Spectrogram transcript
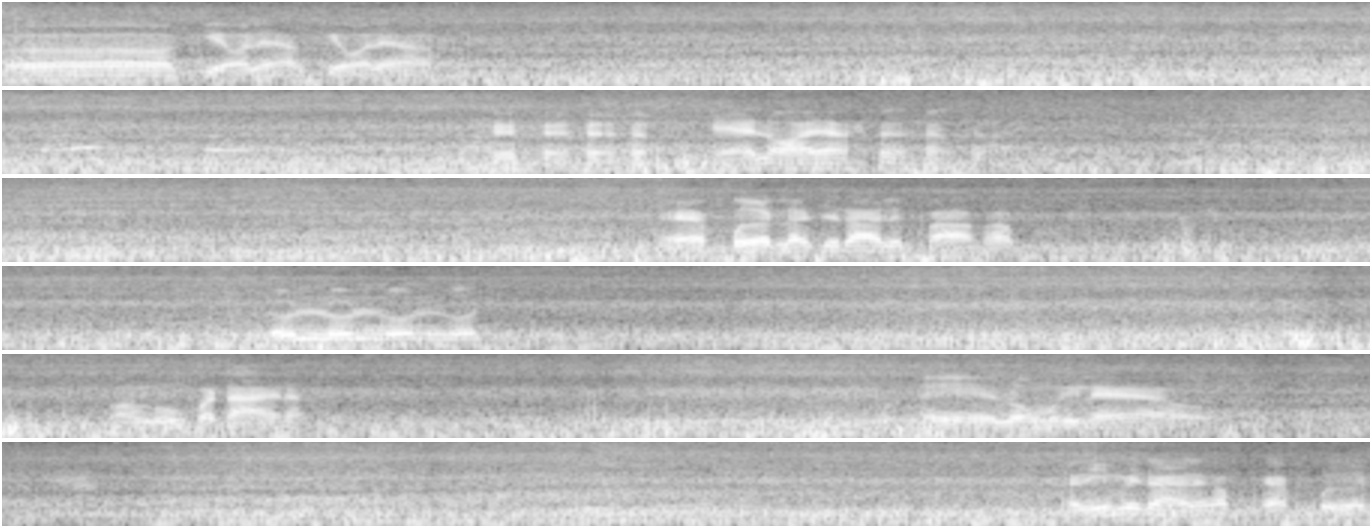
เอ่ออเกี่ยวแล้วเกี่ยวแล้วแหลอยแล้วแหเปิดแล้วจะได้หรือเปล่าครับลุ้นลุ้นลุ้นลุ้นฝั่งนู้นก็ได้นะนี่ลงไปแล้ว อั นนี้ไม่ได้แล้วครับแอปเปิด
